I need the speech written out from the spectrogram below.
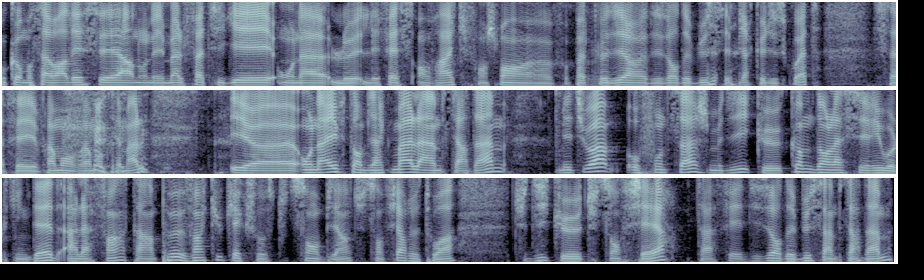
On commence à avoir des cernes, on est mal fatigué, on a le- les fesses en vrac. Franchement, euh, faut pas te le dire, 10 heures de bus, c'est pire que du squat. Ça fait vraiment, vraiment très mal. Et euh, on arrive tant bien que mal à Amsterdam. Mais tu vois, au fond de ça, je me dis que comme dans la série Walking Dead, à la fin, t'as un peu vaincu quelque chose. Tu te sens bien, tu te sens fier de toi. Tu dis que tu te sens fier. T'as fait 10 heures de bus à Amsterdam.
